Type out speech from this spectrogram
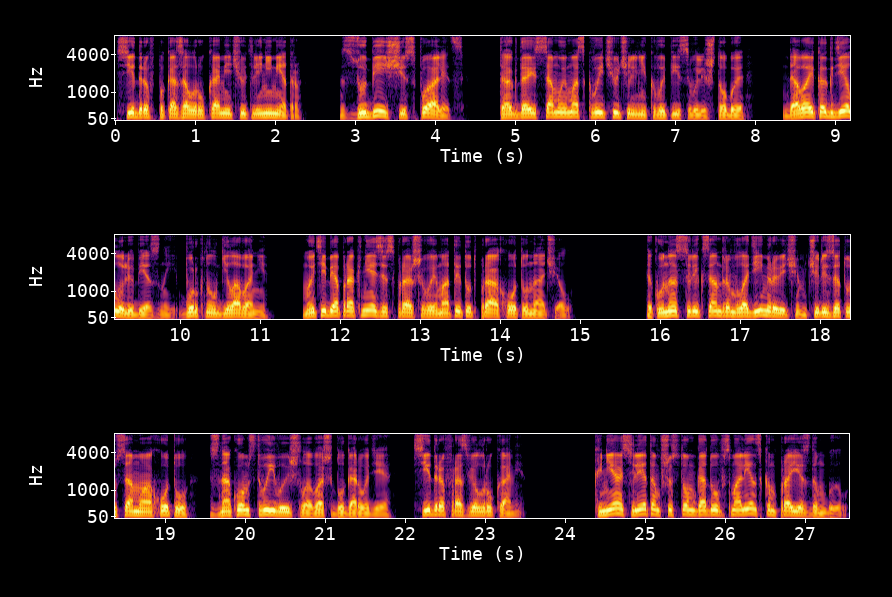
Сидоров показал руками чуть ли не метр. Зубище с палец. Тогда из самой Москвы чучельника выписывали, чтобы... «Давай-ка к делу, любезный», — буркнул Геловани. «Мы тебя про князя спрашиваем, а ты тут про охоту начал». «Так у нас с Александром Владимировичем через эту самую охоту знакомство и вышло, ваше благородие», Сидоров развел руками. Князь летом в шестом году в Смоленском проездом был.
